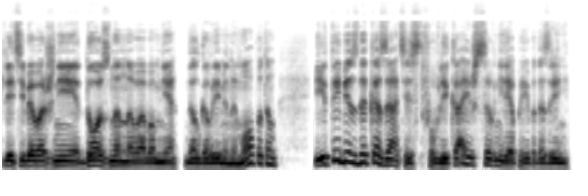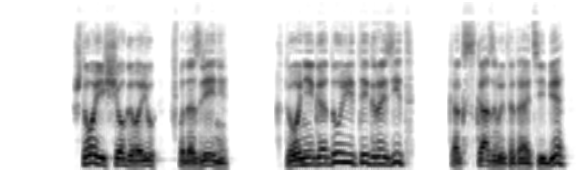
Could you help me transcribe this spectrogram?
для тебя важнее дознанного обо мне долговременным опытом, и ты без доказательств увлекаешься в нелепые подозрения. Что еще говорю в подозрение? Кто негодует и грозит, как сказывает это о тебе, —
